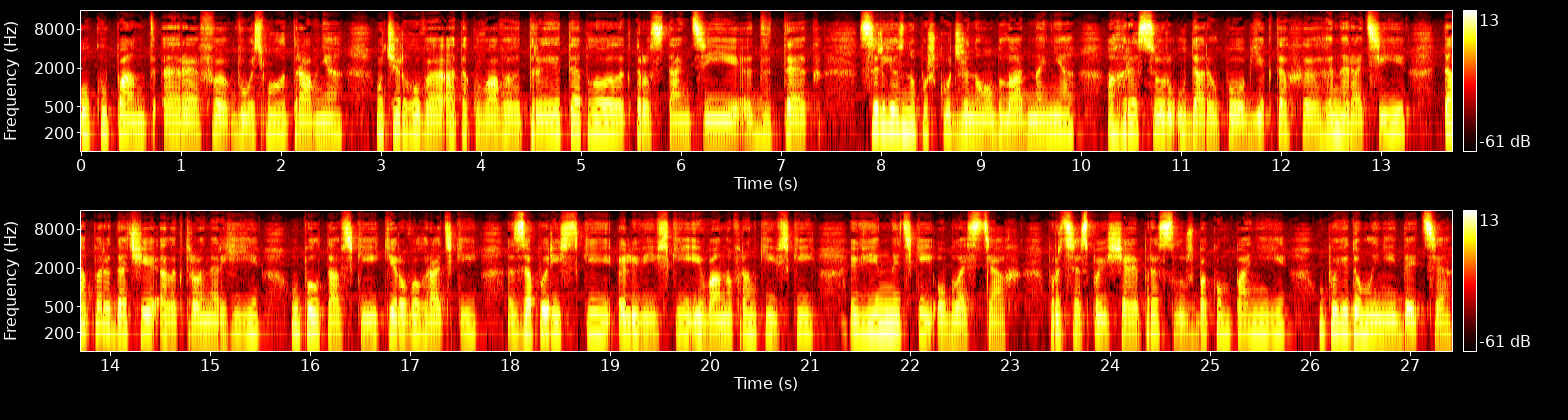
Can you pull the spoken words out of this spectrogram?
Окупант РФ 8 травня у чергове атакував три теплоелектростанції ДТЕК. Серйозно пошкоджено обладнання. Агресор ударив по об'єктах генерації та передачі електроенергії у Полтавській, Кіровоградській, Запорізькій, Львівській, Івано-Франківській, Вінницькій областях. Про це сповіщає прес-служба компанії. У повідомленні йдеться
